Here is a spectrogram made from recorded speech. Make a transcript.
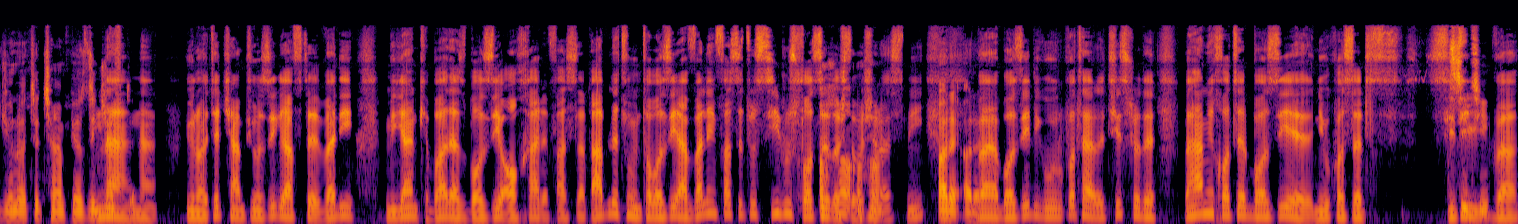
یونایتد Champions League نه نه. یونایتد Champions League رفته. ولی میگن که بعد از بازی آخر فصل قبلتون تا بازی اول این فصل تو سی روز فاصله آها، داشته باشه. رسمی. آره آره. و بازی لیگ اروپا تر چیز شده. به همین خاطر بازی نیوکاسل سیتی, سیتی. و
